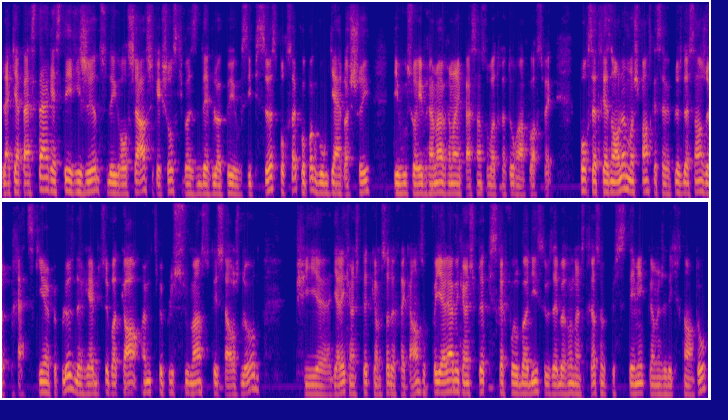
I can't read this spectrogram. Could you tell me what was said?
la capacité à rester rigide sur des grosses charges, c'est quelque chose qui va se développer aussi. Puis ça, c'est pour ça qu'il ne faut pas que vous garochez et vous soyez vraiment, vraiment impatient sur votre retour en force. Fait pour cette raison-là, moi, je pense que ça fait plus de sens de pratiquer un peu plus, de réhabituer votre corps un petit peu plus souvent sur des charges lourdes puis euh, d'y aller avec un split comme ça de fréquence. Vous pouvez y aller avec un split qui serait full body si vous avez besoin d'un stress un peu systémique, comme j'ai décrit tantôt.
